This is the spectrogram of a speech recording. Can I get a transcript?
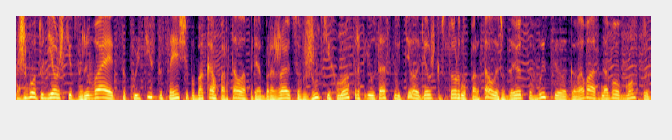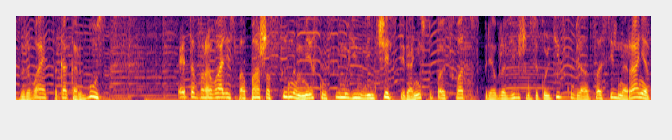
Живот у девушки взрывается, культисты, стоящие по бокам портала, преображаются в жутких монстров и утаскивают тело девушки в сторону портала, и раздается выстрел, голова одного монстра взрывается, как арбуз. Это ворвались папаша с сыном, местный сын один Винчестере. Они вступают в схватку с преобразившимся культистами, отца сильно ранят,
